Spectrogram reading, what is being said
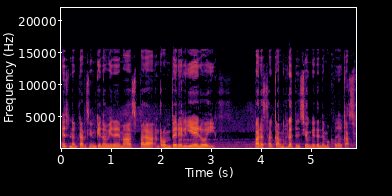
Es una aclaración que no viene más para romper el hielo y para sacarnos la atención que tenemos con el caso.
